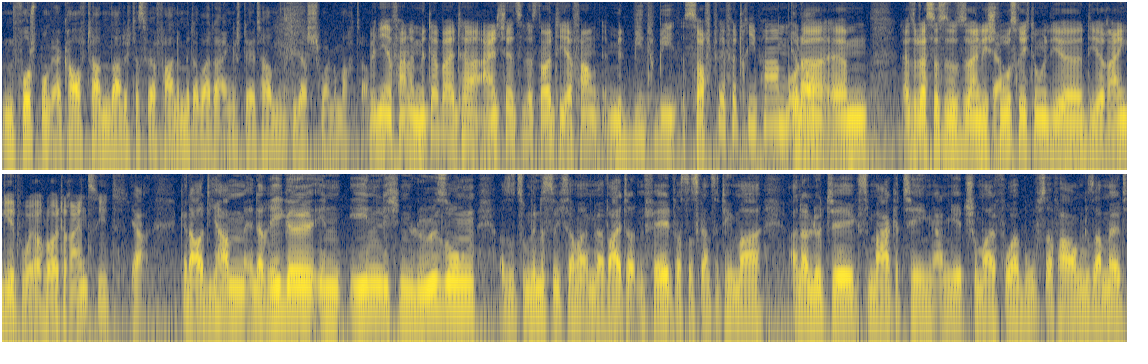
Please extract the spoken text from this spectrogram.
einen Vorsprung erkauft haben, dadurch, dass wir erfahrene Mitarbeiter eingestellt haben, die das schon mal gemacht haben. Wenn ihr erfahrene Mitarbeiter einstellt, sind das Leute, die Erfahrung mit B2B-Softwarevertrieb haben? Genau. Oder ähm, also das ist sozusagen die Stoßrichtung, in die ihr, die ihr reingeht, wo ihr auch Leute reinzieht? Ja, Genau, die haben in der Regel in ähnlichen Lösungen, also zumindest ich sag mal im erweiterten Feld, was das ganze Thema Analytics, Marketing angeht, schon mal vorher Berufserfahrung gesammelt,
